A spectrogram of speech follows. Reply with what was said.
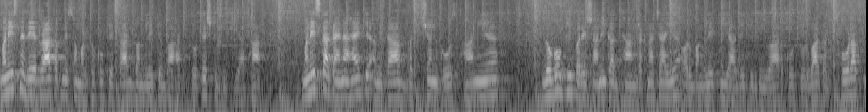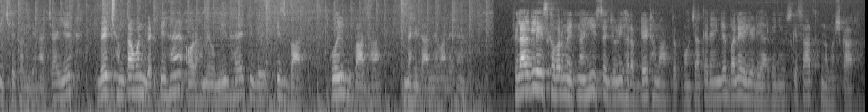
मनीष ने देर रात अपने समर्थकों के साथ बंगले के बाहर प्रोटेस्ट भी किया था। मनीष का कहना है कि अमिताभ बच्चन को स्थानीय लोगों की परेशानी का ध्यान रखना चाहिए और बंगले की आगे की दीवार को तुड़वा कर थोड़ा पीछे कर लेना चाहिए। वे क्षमतावन व्यक्ति हैं और हमें उम्मीद है कि वे इस बार कोई बाधा नहीं डालने वाले हैं। फ़िलहाल के लिए इस खबर में इतना ही। इससे जुड़ी हर अपडेट हम आप तक तो पहुंचाते रहेंगे। बने रहिए डीआरबी न्यूज़ के साथ। नमस्कार।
